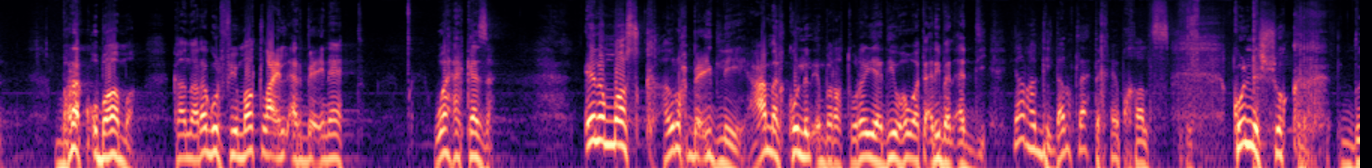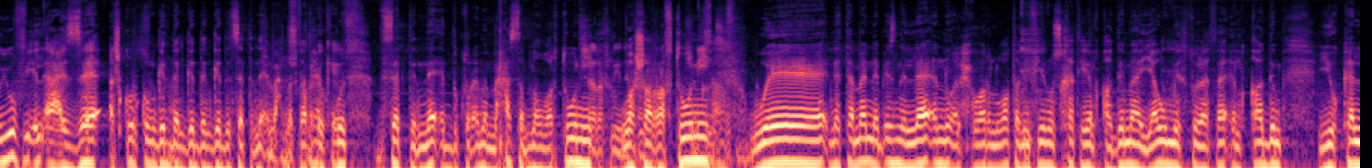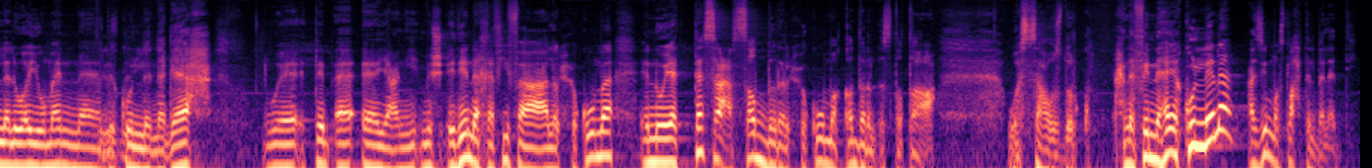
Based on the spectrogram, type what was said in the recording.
باراك أوباما كان رجل في مطلع الأربعينات. وهكذا. إيلون ماسك هنروح بعيد ليه؟ عمل كل الإمبراطورية دي وهو تقريبا قدي. يا راجل ده أنا طلعت خايب خالص. كل الشكر ضيوفي الأعزاء أشكركم جدا جدا جدا سيادة النائب أحمد فتحي سيادة النائب دكتور أيمن محسن نورتوني. وشرفتوني. ونتمنى بإذن الله انه الحوار الوطني في نسخته القادمة يوم الثلاثاء القادم يكلل ويمنى بكل نجاح. وتبقى آه، يعني مش إيدينا خفيفة على الحكومة إنه يتسع صدر الحكومة قدر الاستطاعة. وسعوا صدوركم. إحنا في النهاية كلنا عايزين مصلحة البلد دي.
